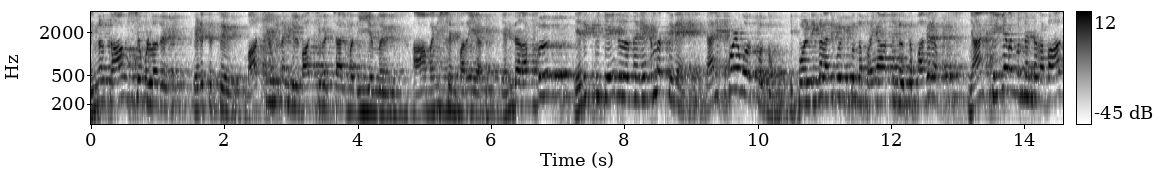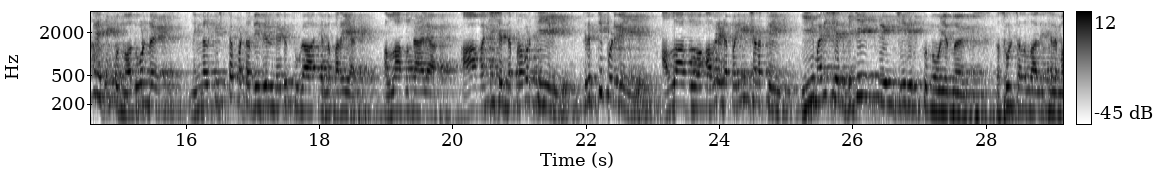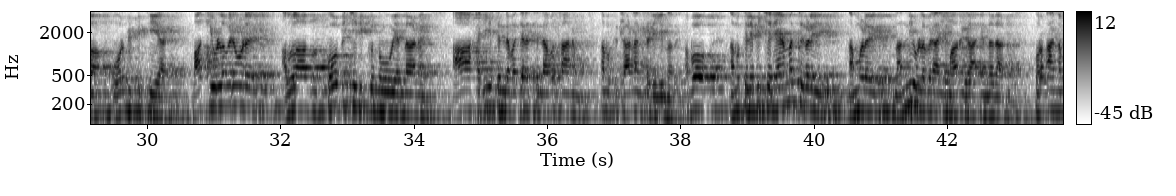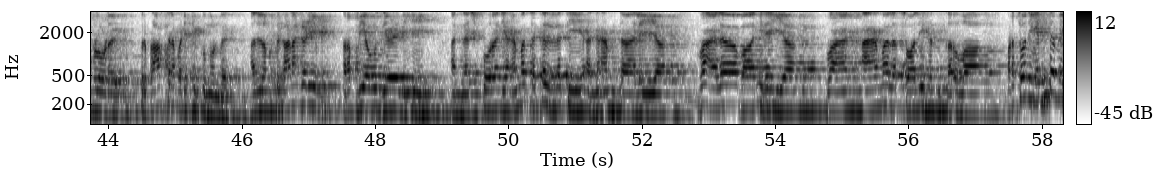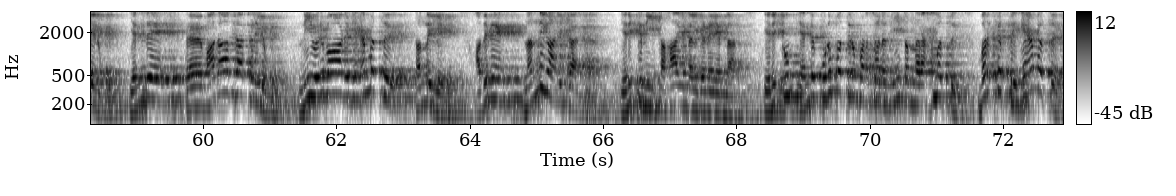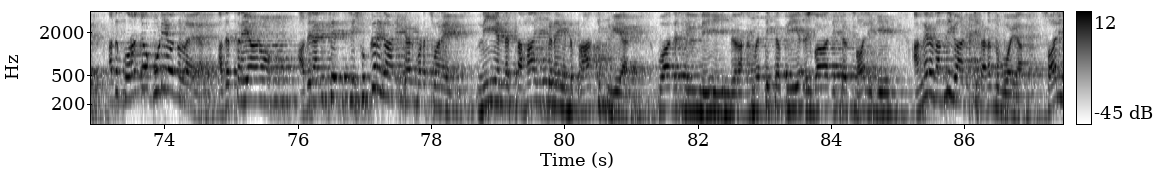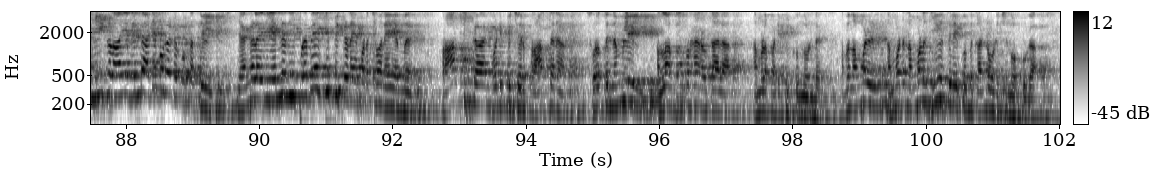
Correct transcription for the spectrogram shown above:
നിങ്ങൾക്ക് ആവശ്യമുള്ളത് എടുത്തിട്ട് ബാക്കിയുണ്ടെങ്കിൽ ബാക്കി വെച്ചാൽ മതി എന്ന് ആ മനുഷ്യൻ പറയുകയാണ് എന്റെ റബ്ബ് എനിക്ക് ചെയ്തു തന്ന നിയമത്തിനെ ഞാൻ ഇപ്പോഴും ഓർക്കുന്നു. ഇപ്പോൾ നിങ്ങൾ അനുഭവിക്കുന്ന പ്രയാസങ്ങൾക്ക് പകരം ഞാൻ ചെയ്യണമെന്ന് എന്റെ റബ്ബ് ആഗ്രഹിക്കുന്നു. അതുകൊണ്ട് നിങ്ങൾക്ക് ഇഷ്ടപ്പെട്ടത് ഇതിൽ നിന്ന് എന്ന് പറയാണ്. അള്ളാഹു താല ആ മനുഷ്യന്റെ പ്രവൃത്തിയിൽ തൃപ്തിപ്പെടുകയും അള്ളാഹു അവരുടെ പരീക്ഷണത്തിൽ ഈ മനുഷ്യൻ വിജയിക്കുകയും ചെയ്തിരിക്കുന്നു എന്ന് റസൂൽ സല്ലാ അലൈഹി സ്വലമ ഓർമ്മിപ്പിക്കുകയാണ്. ബാക്കിയുള്ളവരോട് അള്ളാഹു കോപിച്ചിരിക്കുന്നു എന്നാണ് ആ ഹരീസിന്റെ വചനത്തിന്റെ അവസാനം നമുക്ക് കാണാൻ കഴിയുന്നത്. അപ്പോ നമുക്ക് ലഭിച്ച ഞാമത്തുകളിൽ നമ്മൾ നന്ദിയുള്ളവരായി മാറുക എന്നതാണ്. ഖുർആൻ നമ്മളോട് ഒരു പ്രാർത്ഥന പഠിപ്പിക്കുന്നുണ്ട്. അതിൽ നമുക്ക് കാണാൻ കഴിയും. റബ്ബി എന്റെ പടച്ചോനെ മേലും എന്റെ മാതാപിതാക്കളിലും നീ ഒരുപാട് നിഹമ്മത്ത് തന്നില്ലേ? അതിന് നന്ദി കാണിക്കാൻ എനിക്ക് നീ സഹായം നൽകണേ എന്നാണ് എനിക്കും എന്റെ കുടുംബത്തിനും പടച്ചോനെ നീ തന്ന റഹ്മത്ത് ബർക്കത്ത് ഞാമത്ത് അത് കുറഞ്ഞോ കൂടിയോ എന്നുള്ളതല്ല. അതെത്രയാണോ? അതിനനുസരിച്ച് ശുക്ർ കാണിക്കാൻ പടച്ചോനെ നീ എന്നെ സഹായിക്കണേ എന്ന് പ്രാർത്ഥിക്കുകയാണ്. അങ്ങനെ നന്ദി കാണിച്ച് കടന്നുപോയ സ്വാലിഹീകളായ നിന്റെ അടിമകളുടെ കൂട്ടത്തിൽ ഞങ്ങളെ നീ എന്നെ നീ പ്രവേശിപ്പിക്കണേ പടച്ചോനെ എന്ന് പ്രാർത്ഥിക്കാൻ പഠിപ്പിച്ച ഒരു പ്രാർത്ഥന സുഹൃത്ത് നംലിൽ അള്ളാഹു വതആല നമ്മളെ പഠിപ്പിക്കുന്നുണ്ട്. അപ്പൊ നമ്മൾ നമ്മുടെ നമ്മളെ ജീവിതത്തിലേക്ക് ഒന്ന് കണ്ണോടിച്ച് നോക്കുക.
